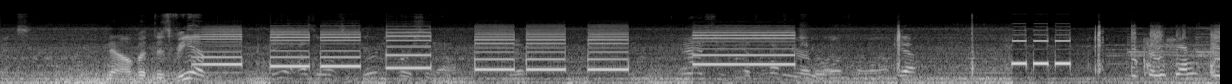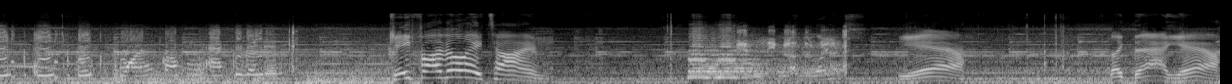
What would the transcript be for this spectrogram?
trains. No, but this Via. Via has their own security personnel. Location 8861 crossing activated. K5LA time. Can't see nothing, man. Yeah. Like that, yeah.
